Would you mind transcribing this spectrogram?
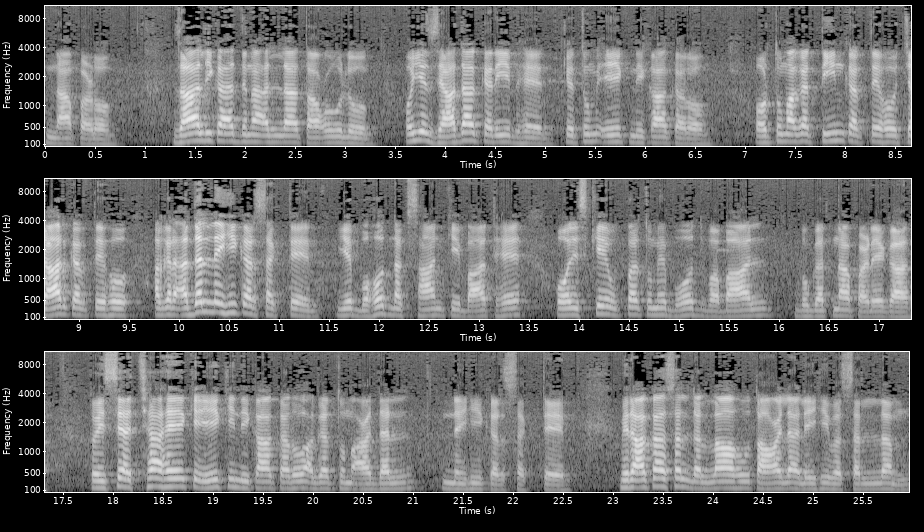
نہ پڑو۔ ذالک ادنا اللہ تعولو۔ اور یہ زیادہ قریب ہے کہ تم ایک نکاح کرو۔ اور تم اگر تین کرتے ہو، چار کرتے ہو، اگر عدل نہیں کر سکتے، یہ بہت نقصان کی بات ہے۔ اور اس کے اوپر تمہیں بہت وبال بھگتنا پڑے گا۔ تو اس سے اچھا ہے کہ ایک ہی نکاح کرو اگر تم عدل نہیں کر سکتے۔ میرا آقا صلی اللہ تعالی علیہ وسلم،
